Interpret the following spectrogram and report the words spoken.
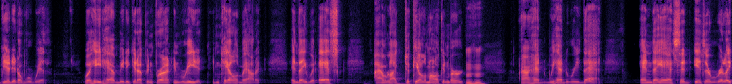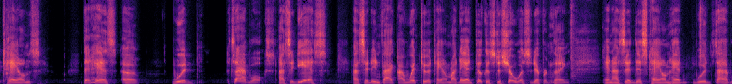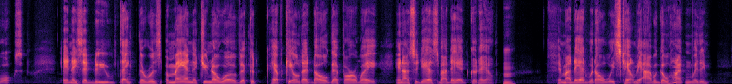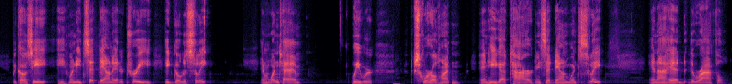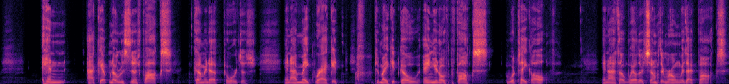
get it over with. Well, he'd have me to get up in front and read it and tell about it. And they would ask, I would like to kill a mockingbird. Mm-hmm. I had, we had to read that. And they asked, said, is there really towns that has uh, wood sidewalks? I said, yes. I said, in fact, I went to a town. My dad took us to show us different things. And I said, this town had wood sidewalks. And they said, Do you think there was a man that you know of that could have killed that dog that far away? And I said, Yes, my dad could have. Hmm. And my dad would always tell me I would go hunting with him because he, he when he'd sit down at a tree, he'd go to sleep. And one time we were squirrel hunting and he got tired and he sat down and went to sleep. And I had the rifle and I kept noticing a fox coming up towards us. And I make racket to make it go. And you know, if the fox will take off. And I thought, well, there's something wrong with that fox.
